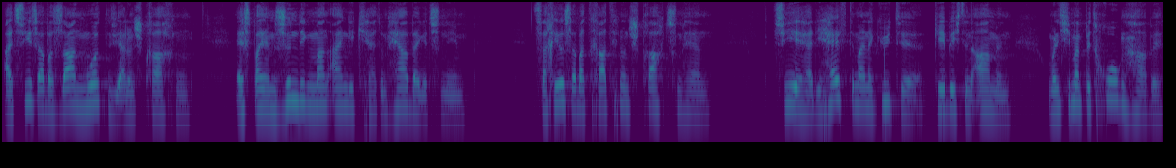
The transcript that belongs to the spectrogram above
Als sie es aber sahen, murrten sie alle und sprachen, er ist bei einem sündigen Mann eingekehrt, um Herberge zu nehmen. Zachäus aber trat hin und sprach zum Herrn, siehe Herr, die Hälfte meiner Güte gebe ich den Armen, und wenn ich jemand betrogen habe,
